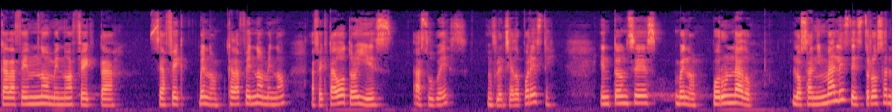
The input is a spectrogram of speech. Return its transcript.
cada fenómeno afecta, se afecta, bueno, cada fenómeno afecta a otro y es a su vez influenciado por este. Entonces, bueno, por un lado, los animales destrozan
